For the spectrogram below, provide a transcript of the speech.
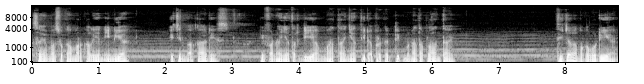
saya masuk kamar kalian ini ya. Izin Pak Kades. Ivan hanya terdiam, matanya tidak berkedip menatap lantai. Tidak lama kemudian,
